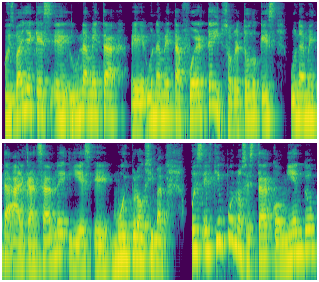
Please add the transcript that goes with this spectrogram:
Pues vaya que es eh, una meta, eh, una meta fuerte y sobre todo que es una meta alcanzable y es eh, muy próxima. Pues el tiempo nos está comiendo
